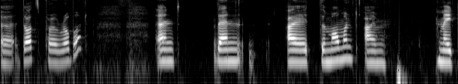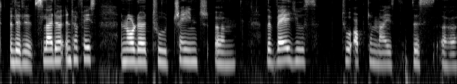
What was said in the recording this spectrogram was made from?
uh, dots per robot. And then at the moment I'm made a little slider interface in order to change um, the values to optimize this uh,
